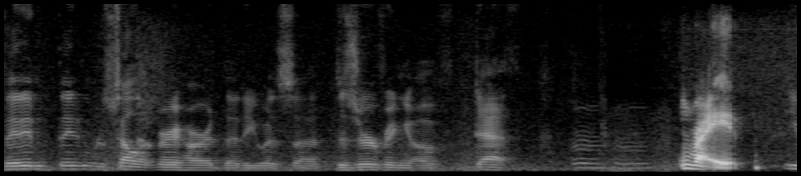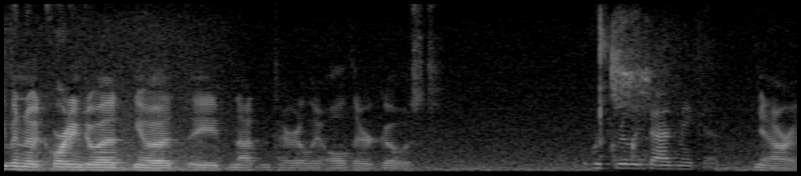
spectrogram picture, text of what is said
they didn't they didn't sell it very hard that he was uh, deserving of death, right. even according to a you know a, a not entirely all there ghost. It was really bad makeup. Yeah, all right.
